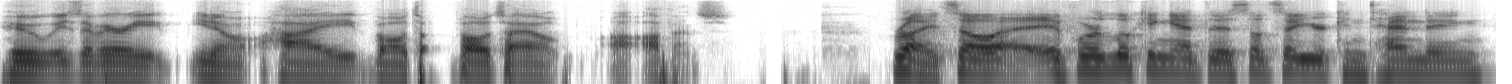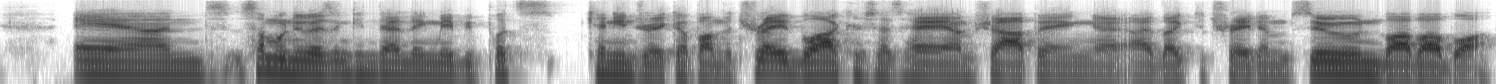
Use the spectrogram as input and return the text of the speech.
who is a very, you know, high volatile, volatile uh, offense. Right. So uh, if we're looking at this, let's say you're contending and someone who isn't contending maybe puts Kenyan Drake up on the trade block or says, hey, I'm shopping. I'd like to trade him soon, blah, blah, blah.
